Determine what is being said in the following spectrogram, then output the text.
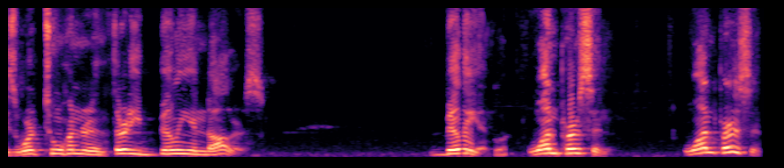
he's worth 230 billion dollars billion one person one person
